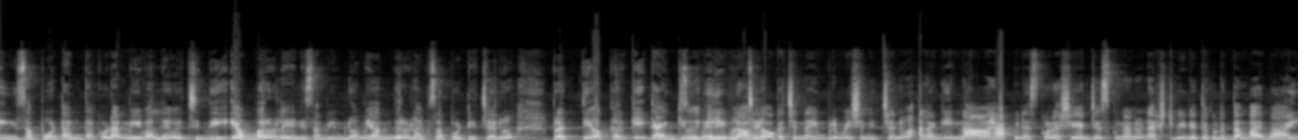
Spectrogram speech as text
ఈ సపోర్ట్ అంతా కూడా మీ వల్లే వచ్చింది. ఎవ్వరు లేని సమయంలో మీ అందరూ నాకు సపోర్ట్ ఇచ్చారు. ప్రతి ఒక్కరికి థ్యాంక్ యూ వెరీ మచ్. ఒక చిన్న ఇన్ఫర్మేషన్ ఇచ్చాను. అలాగే నా హ్యాపీనెస్ కూడా షేర్ చేసుకున్నాను. నెక్స్ట్ వీడియోతో కలుద్దాం. Bye bye.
